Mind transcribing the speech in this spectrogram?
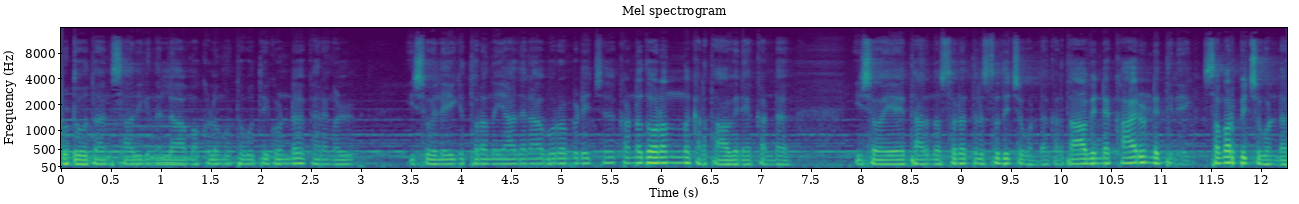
മുട്ടുകുത്താൻ സാധിക്കുന്ന എല്ലാ മക്കളും മുട്ടുകുത്തിക്കൊണ്ട് കരങ്ങൾ ഈശോയിലേക്ക് തുറന്ന് യാതനാപൂർവം പിടിച്ച് കണ്ണു തുറന്ന് കർത്താവിനെ കണ്ട് ഈശോയെ താഴ്ന്ന സ്വരത്തിൽ സ്തുതിച്ചുകൊണ്ട് കർത്താവിന്റെ കാരുണ്യത്തിലേക്ക് സമർപ്പിച്ചുകൊണ്ട്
